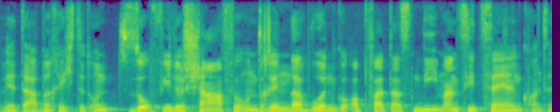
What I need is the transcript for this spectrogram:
wird da berichtet. Und so viele Schafe und Rinder wurden geopfert, dass niemand sie zählen konnte.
